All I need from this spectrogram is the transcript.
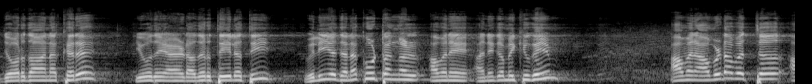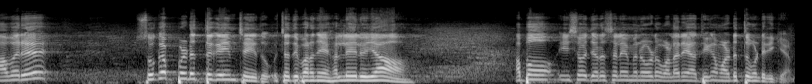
ജോർദാനക്കര് യൂതയായുടെ അതിർത്തിയിലെത്തി. വലിയ ജനക്കൂട്ടങ്ങൾ അവനെ അനുഗമിക്കുകയും അവൻ അവിടെ വെച്ച് അവരെ സുഖപ്പെടുത്തുകയും ചെയ്തു. ഉച്ചത്തി പറഞ്ഞേ ഹല്ലേ ലുയാ അപ്പോൾ ഈശോ ജെറുസലേമിനോട് വളരെ വളരെയധികം അടുത്തുകൊണ്ടിരിക്കുകയാണ്.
